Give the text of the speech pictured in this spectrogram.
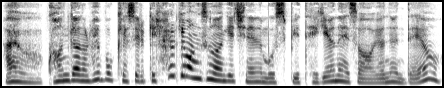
아유, 건강을 회복해서 이렇게 혈기왕성하게 지내는 모습이 대견해서였는데요.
